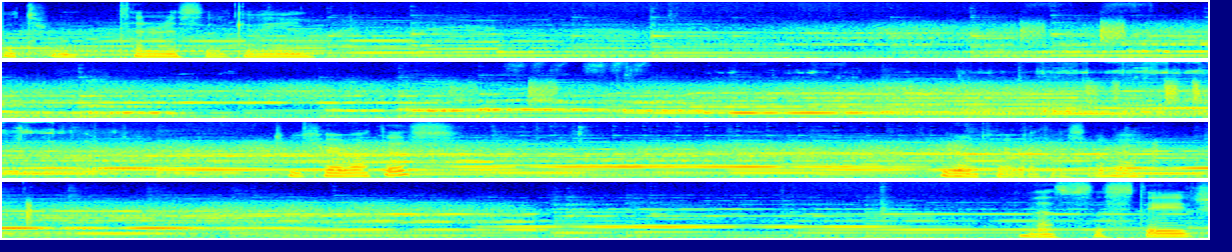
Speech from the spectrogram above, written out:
The ten- tenderness of giving in. Do you care about this? You don't care about this, okay. And that's the stage.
